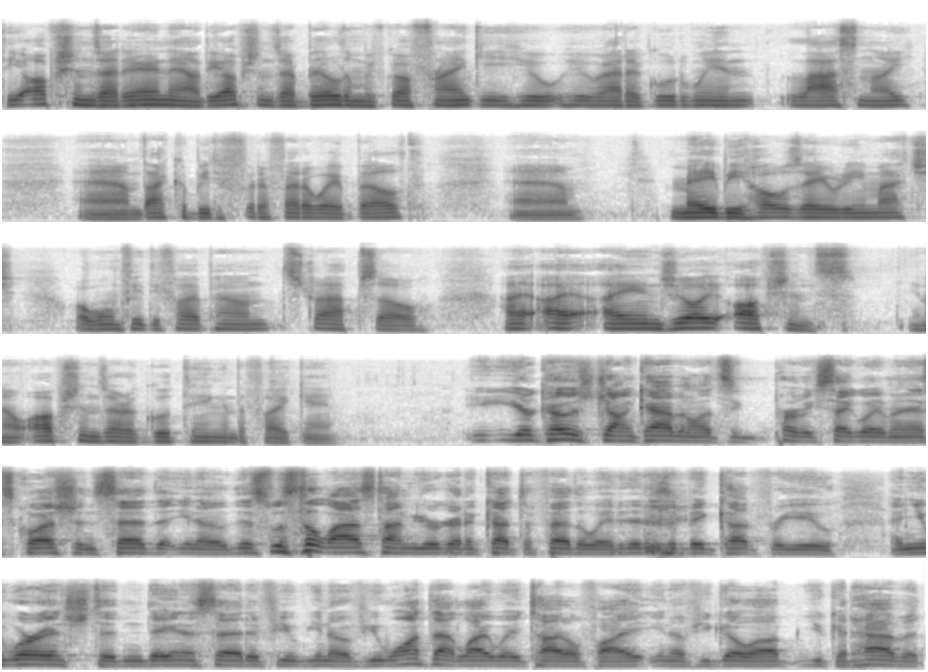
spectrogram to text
the options are there now. The options are building. We've got Frankie, who, who had a good win last night. Um, that could be for the featherweight belt. Um, maybe Jose rematch or 155 pound strap. So I, I, I enjoy options. You know, options are a good thing in the fight game. Your coach, John Kavanagh, that's a perfect segue to my next question, said that, you know, this was the last time you were going to cut to featherweight. It is a big cut for you, and you were interested. And Dana said if you, you know, if you want that lightweight title fight, you know, if you go up, you could have it.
